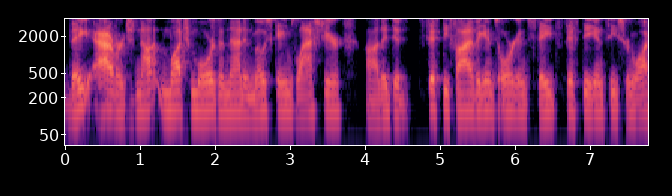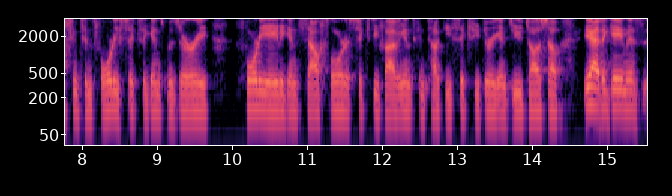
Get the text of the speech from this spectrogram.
they averaged not much more than that in most games last year. Uh, they did 55 against Oregon State, 50 against Eastern Washington, 46 against Missouri, 48 against South Florida, 65 against Kentucky, 63 against Utah. So, yeah, the game is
